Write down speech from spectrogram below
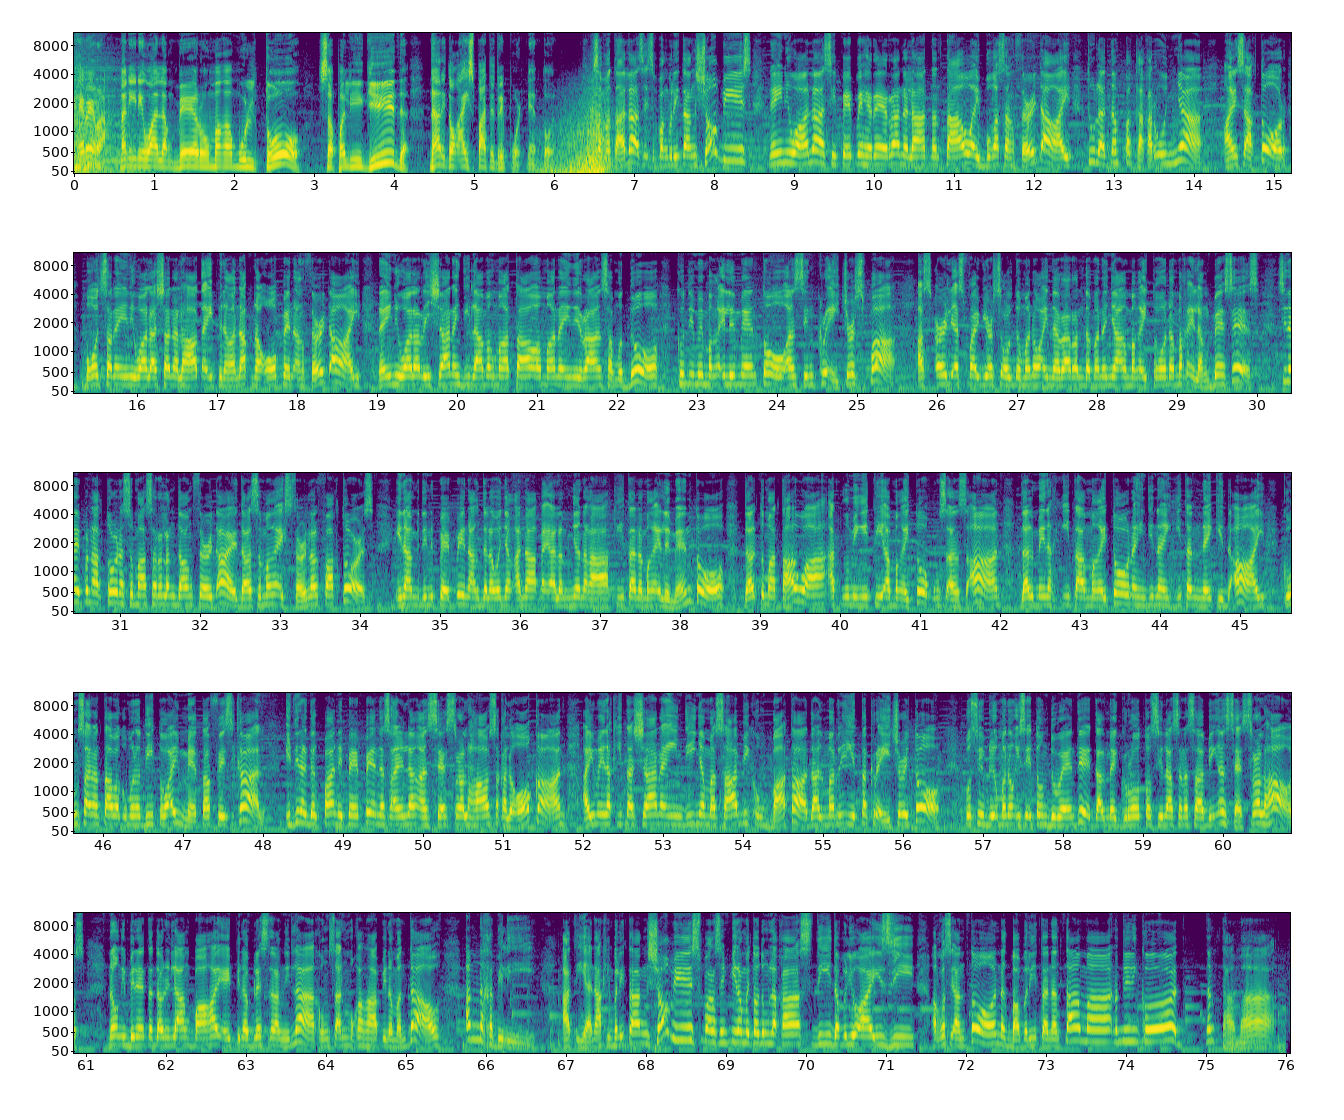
Herrera naniniwalang merong mga multo sa paligid. Narito ang eye-spotted report ni Anton. Samantala, sa isang pang balitang showbiz, naniniwala si Pepe Herrera na lahat ng tao ay bukas ang third eye tulad ng pagkakaroon niya. Ayon sa aktor, bukod sa naniniwala siya na lahat ay ipinanganak na open ang third eye, naniniwala rin siya na hindi lamang mga tao ang mga naninirahan sa mundo, kundi may mga elemento o unseen creatures pa. As early as 5 years old umano ay nararamdaman na niya ang mga ito na makailang beses. Sinabi pa ng aktor na sumasara lang daw ang third eye dahil sa mga external factors. Inamin din ni Pepe na ang dalawa niyang anak ay alam niya nakakakita ng mga elemento dahil tumatawa at ngumingiti ang mga ito kung saan saan dahil may nakikita ang mga ito na hindi nakikita ng naked eye kung saan ang tawag umano dito ay metaphysical. Idinagdag pa ni Pepe na sa kanilang ancestral house sa Caloocan ay may nakita siya na hindi niya masabi kung bata dahil maliit na creature ito. Posible umanong isa itong duwende dahil may groto sila sa nasabing ancestral house. Noong ibinenta daw nila ang bahay ay pinabless na lang nila kung saan mukhang happy naman daw ang nakabili. At iyan aking balitang showbiz para sa impilang metodong lakas DWIZ. Ako si Anton, nagbabalita ng tama, naglilingkod ng tama.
